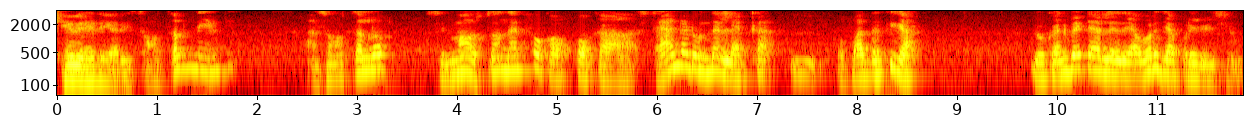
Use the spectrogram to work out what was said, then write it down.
కేవీ రెడ్డి గారు. ఈ సంస్థలు ఏమిటి? ఆ సంస్థల్లో సినిమా వస్తుందంటే ఒక ఒక స్టాండర్డ్ ఉందని లెక్క ఒక పద్ధతిగా. నువ్వు కనిపెట్టారు లేదు ఎవరు చెప్పరు ఈ విషయం.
